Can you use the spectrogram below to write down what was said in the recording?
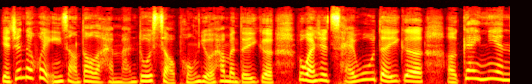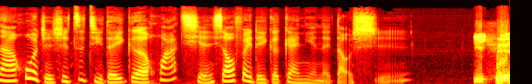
也真的会影响到了还蛮多小朋友他们的一个不管是财务的一个呃概念啊，或者是自己的一个花。钱消费的一个概念呢，倒是的确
